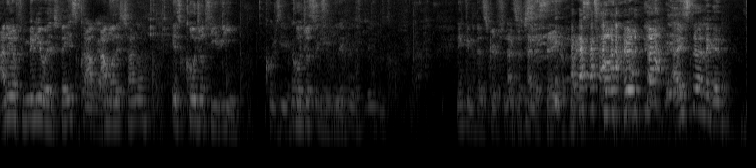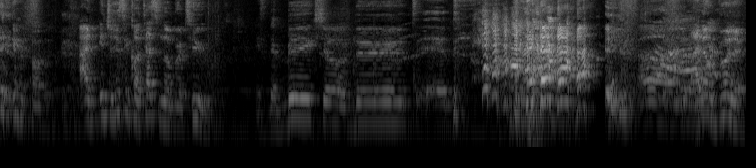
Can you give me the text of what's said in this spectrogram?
I know you're familiar with his face. I'm, I'm on his channel. It's Kojo TV. Cool to see. Kojo in the- TV. link in the- Link in the description. I was just trying to say before I started. I still like a dick phone. I'm introducing contestant number two. It's the big show, dude. My little brother.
